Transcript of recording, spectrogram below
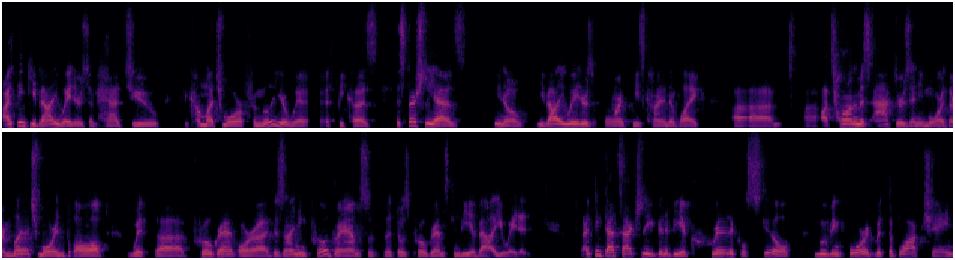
I think evaluators have had to become much more familiar with because, especially as you know, evaluators aren't these kind of like uh, uh, autonomous actors anymore. They're much more involved with uh, program or uh, designing programs so that those programs can be evaluated. I think that's actually going to be a critical skill moving forward with the blockchain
